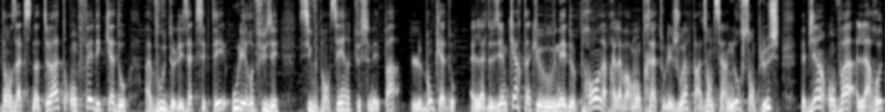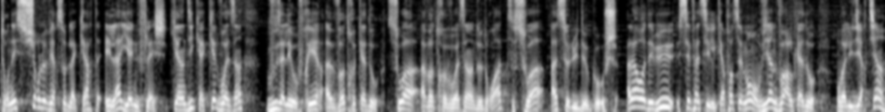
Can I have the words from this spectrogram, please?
Dans That's Not a Hat, on fait des cadeaux. À vous de les accepter ou les refuser, si vous pensez hein, que ce n'est pas le bon cadeau. La deuxième carte hein, que vous venez de prendre, après l'avoir montrée à tous les joueurs, par exemple c'est un ours en peluche, eh bien on va la retourner sur le verso de la carte et là il y a une flèche qui indique à quel voisin vous allez offrir votre cadeau, soit à votre voisin de droite, soit à celui de gauche. Alors au début, c'est facile, car forcément on vient de voir le cadeau. On va lui dire tiens,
